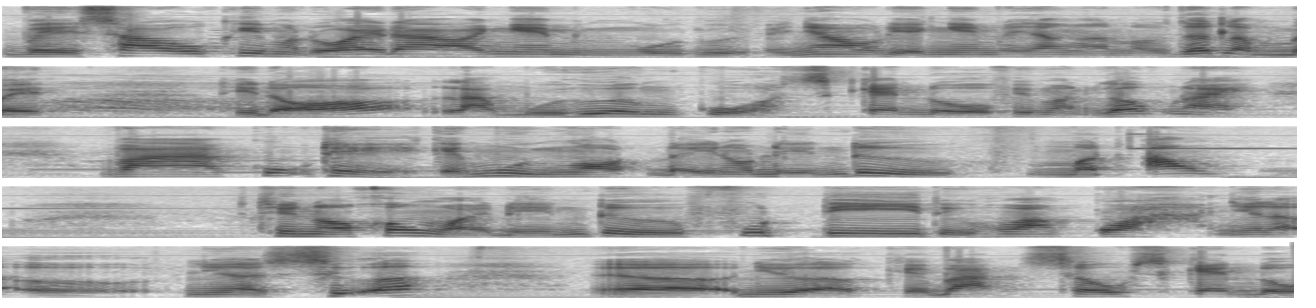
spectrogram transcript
về sau khi mà dry down anh em mình ngồi gửi với nhau thì anh em thấy rằng là nó rất là mệt. Thì đó là mùi hương của Scandal phiên bản gốc này. Và cụ thể cái mùi ngọt đấy nó đến từ mật ong chứ nó không phải đến từ fruity từ hoa quả như là ở như là sữa uh, như ở cái bản show Scandal.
